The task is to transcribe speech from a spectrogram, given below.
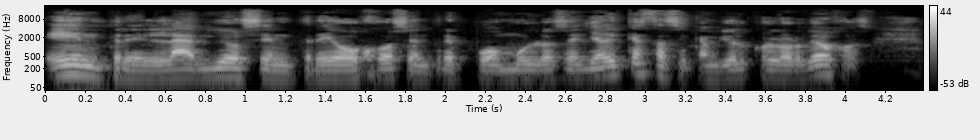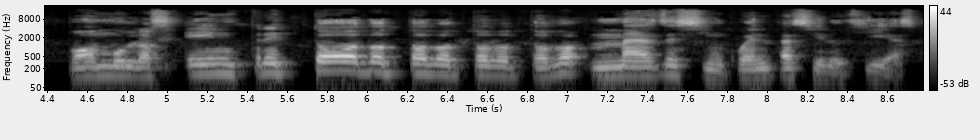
entre labios, entre ojos, entre pómulos, ya ve que hasta se cambió el color de ojos, pómulos, entre todo, todo, todo, todo, más de 50 cirugías.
